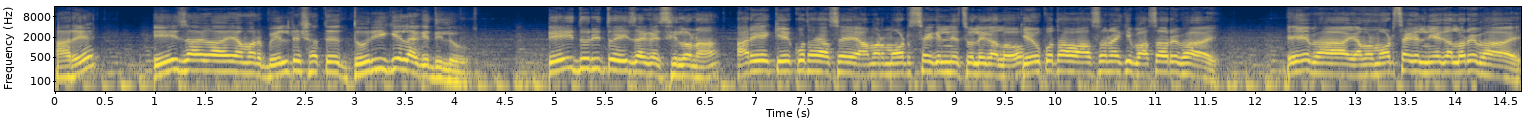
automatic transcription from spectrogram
আরে এই জায়গায় আমার বেল্টের সাথে দড়ি কে লাগে দিল। এই দড়ি তো এই জায়গায় ছিল না। আরে কে কোথায় আছে? আমার মোটর সাইকেল নিয়ে চলে গেল। কেউ কোথাও আসো নাকি? বাঁচাও রে ভাই। এ ভাই আমার মোটর সাইকেল নিয়ে গেল রে ভাই।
